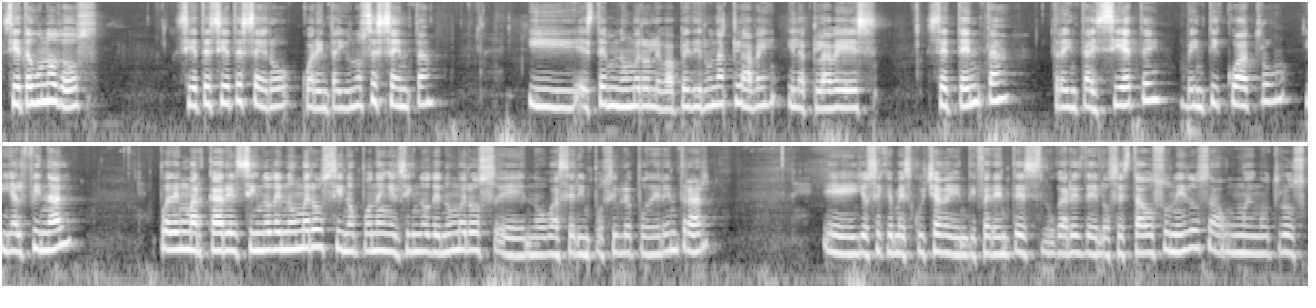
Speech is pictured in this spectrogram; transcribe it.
712 770 4160 y este número le va a pedir una clave y la clave es 70 37 24 y al final Pueden marcar el signo de números. Si no ponen el signo de números, eh, no va a ser imposible poder entrar. Eh, yo sé que me escuchan en diferentes lugares de los Estados Unidos, aún en otros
